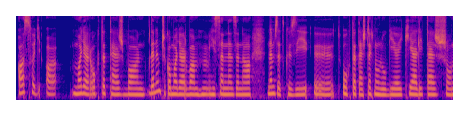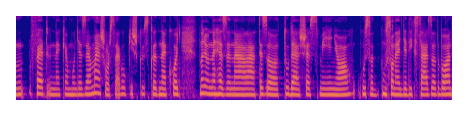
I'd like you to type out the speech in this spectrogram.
Az, hogy a magyar oktatásban, de nem csak a magyarban, hiszen ezen a nemzetközi ö, oktatás technológiai kiállításon feltűnt nekem, hogy ezzel más országok is küzdködnek, hogy nagyon nehezen áll át ez a tudáseszmény a 20, 21. században,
